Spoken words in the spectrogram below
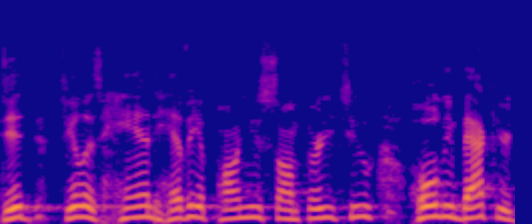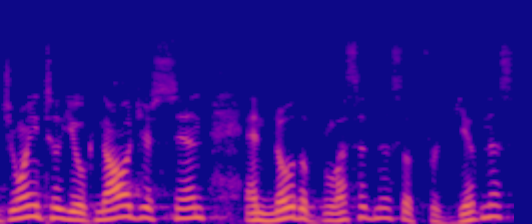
did feel His hand heavy upon you, Psalm 32, holding back your joy until you acknowledge your sin and know the blessedness of forgiveness,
